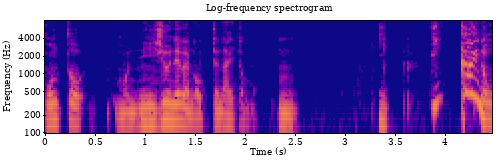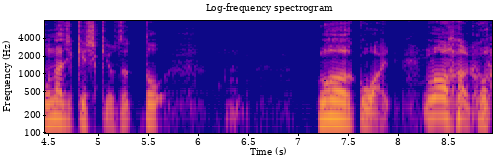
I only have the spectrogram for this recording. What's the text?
本当もう20年ぐらい乗ってないと思う。うん。一回の同じ景色をずっと、わあ、怖い。うわあ、怖い。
